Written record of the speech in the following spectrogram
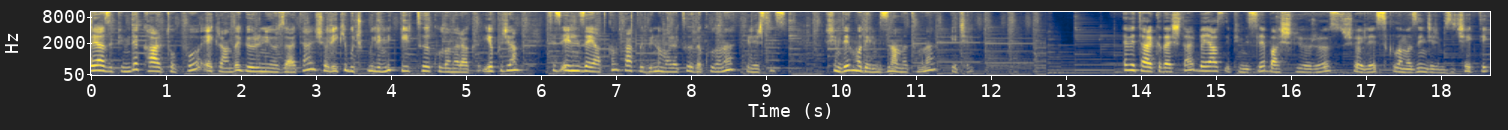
Beyaz ipim de kar topu. Ekranda görünüyor zaten. Şöyle 2,5 milimlik bir tığ kullanarak yapacağım. Siz elinize yatkın farklı bir numara tığ da kullanabilirsiniz. Şimdi modelimizin anlatımına geçelim. Evet arkadaşlar beyaz ipimizle başlıyoruz. Şöyle sıkılama zincirimizi çektik.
